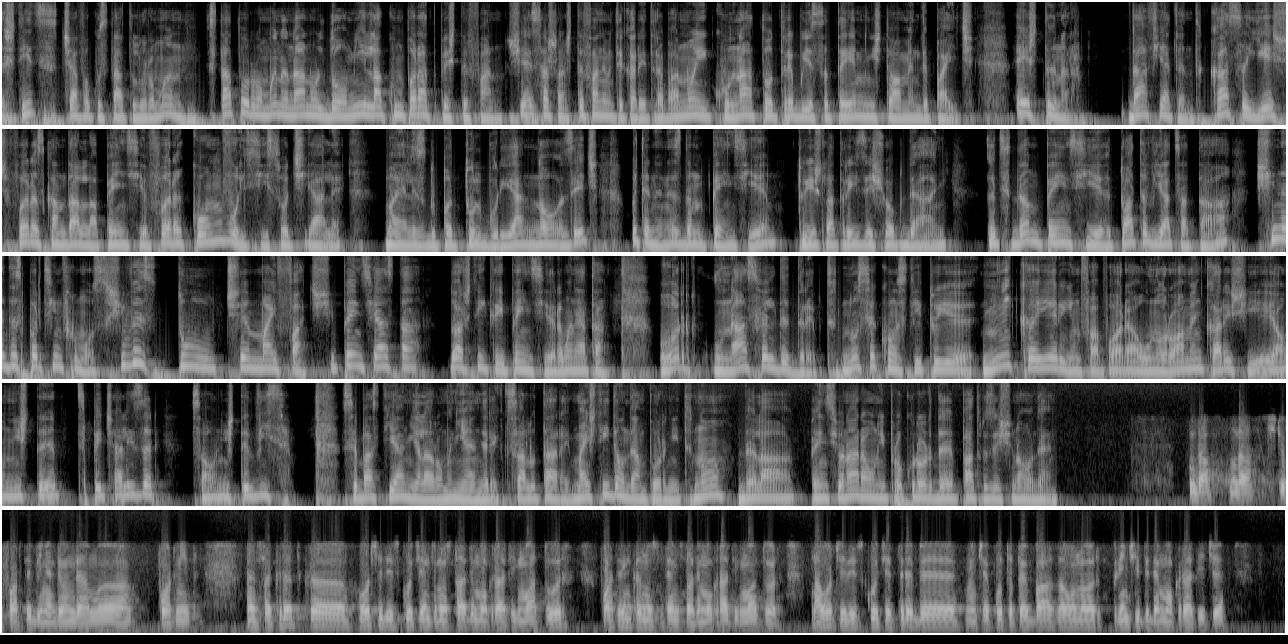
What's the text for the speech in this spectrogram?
Știți ce a făcut statul român? Statul român în anul 2000 l-a cumpărat pe Ștefan. Și a zis așa, Ștefan, uite care e treaba. Noi cu NATO trebuie să tăiem niște oameni de pe aici. Ești tânăr. Da, fii atent. Ca să ieși fără scandal la pensie, fără convulsii sociale, mai ales după tulburii ani 90, uite, nene, îți dăm pensie, tu ești la 38 de ani, îți dăm pensie toată viața ta și ne despărțim frumos. Și vezi tu ce mai faci. Și pensia asta doar știi că e pensie, rămâne a ta. Or, un astfel de drept nu se constituie nicăieri în favoarea unor oameni care și ei au niște specializări sau niște vise. Sebastian e la România în direct. Salutare! Mai știi de unde am pornit, nu? De la pensionarea unui procuror de 49 de ani. Da, da, știu foarte bine de unde am uh, pornit. Însă cred că orice discuție într-un stat democratic matur, poate încă nu suntem stat democratic matur, dar orice discuție trebuie începută pe baza unor principii democratice.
